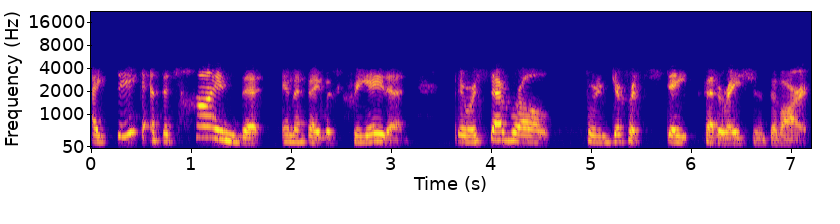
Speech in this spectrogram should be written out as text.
I think at the time that MFA was created, there were several sort of different state federations of art.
